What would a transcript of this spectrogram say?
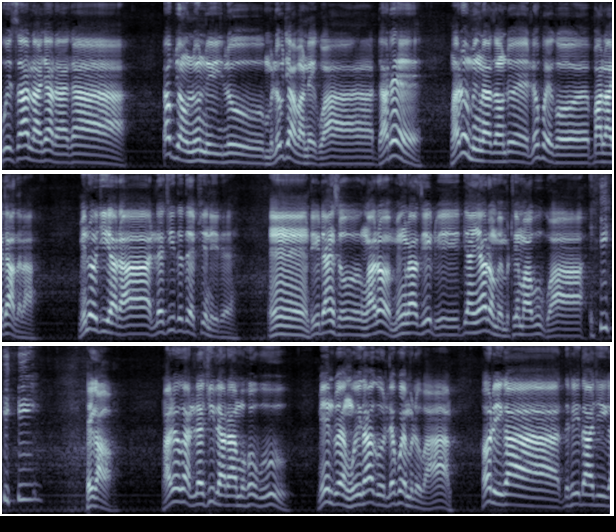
ဝစ်စားလာကြတာကတောက်ပြောင်လွန်းနေလို့မလုပ်ကြပါနဲ့ကွာဒါတဲ့ငါတို့မင်္ဂလာဆောင်တွေလှုပ်ဖွဲ့ကောပါလာကြသလား မင်းတို့ကြည့်ရတာလက်ကြီးတက်တက်ဖြစ်နေတယ်အင်းဒီတိုင်းဆိုငါတော့မင်္ဂလာစရိတ်တွေပြန်ရတော့မယ်မထင်ပါဘူးကွာဟေးကောင်ငါတို့ကလက်ကြီးလာတာမဟုတ်ဘူးမင်းတို့ငွေသားကိုလက်ဖွဲ့မလို့ပါဟောဒီကတတိသားကြီးက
